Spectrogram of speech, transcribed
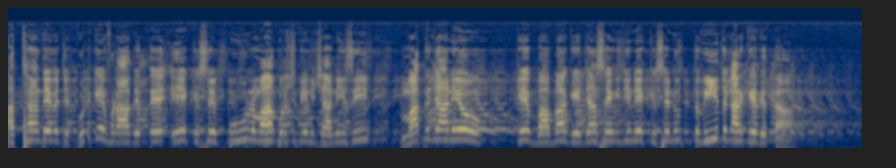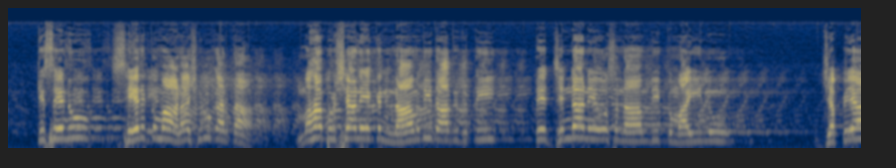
ਹੱਥਾਂ ਦੇ ਵਿੱਚ ਗੁਟਕੇ ਫੜਾ ਦਿੱਤੇ। ਇਹ ਕਿਸੇ ਪੂਰਨ ਮਹਾਪੁਰਸ਼ ਦੀ ਨਿਸ਼ਾਨੀ ਸੀ। ਮਤ ਜਾਣਿਓ ਕਿ ਬਾਬਾ ਗੇਜਾ ਸਿੰਘ ਜੀ ਨੇ ਕਿਸੇ ਨੂੰ ਤਵੀਤ ਕਰਕੇ ਦਿੱਤਾ। ਕਿਸੇ ਨੂੰ ਸਿਰ ਘੁਮਾਉਣਾ ਸ਼ੁਰੂ ਕਰਤਾ। ਮਹਾਪੁਰਸ਼ਾਂ ਨੇ ਇੱਕ ਨਾਮ ਦੀ ਦਾਤ ਦਿੱਤੀ ਤੇ ਜਿਨ੍ਹਾਂ ਨੇ ਉਸ ਨਾਮ ਦੀ ਕਮਾਈ ਨੂੰ ਜਪਿਆ,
